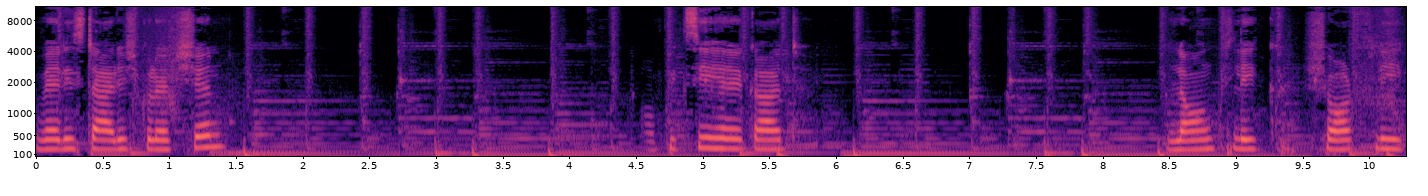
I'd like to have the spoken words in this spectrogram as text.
Very stylish collection of pixie haircut long flick short flick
